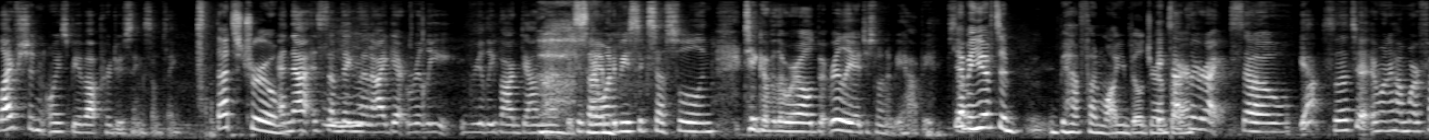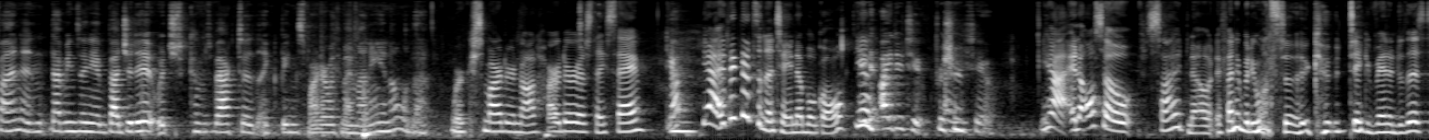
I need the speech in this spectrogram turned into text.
Life shouldn't always be about producing something, That's true. and that is something that I get really, really bogged down with because I want to be successful and take over the world, but really I just want to be happy. So, yeah, but you have to have fun while you build your empire. Exactly right. So yeah, so that's it. I want to have more fun, and that means I need to budget it, which comes back to like being smarter with my money and all of that. Work smarter, not harder, as they say. Yeah. Yeah, I think that's an attainable goal. Yeah, I do too. For sure. I do too. Yeah, and also, side note, if anybody wants to take advantage of this,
